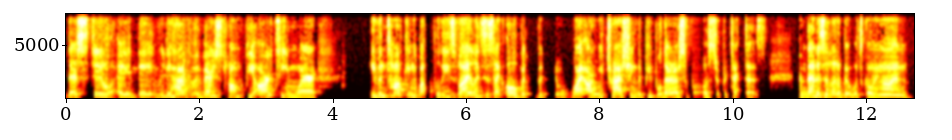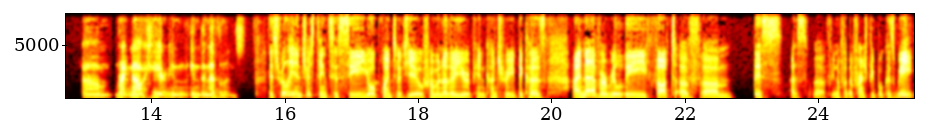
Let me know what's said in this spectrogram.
there's still a they really have a very strong PR team where even talking about police violence is like, oh, but but why are we trashing the people that are supposed to protect us? And that is a little bit what's going on um, right now here in, in the Netherlands. It's really interesting to see your point of view from another European country because I never really thought of um, this as uh, you know for the French people because we,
